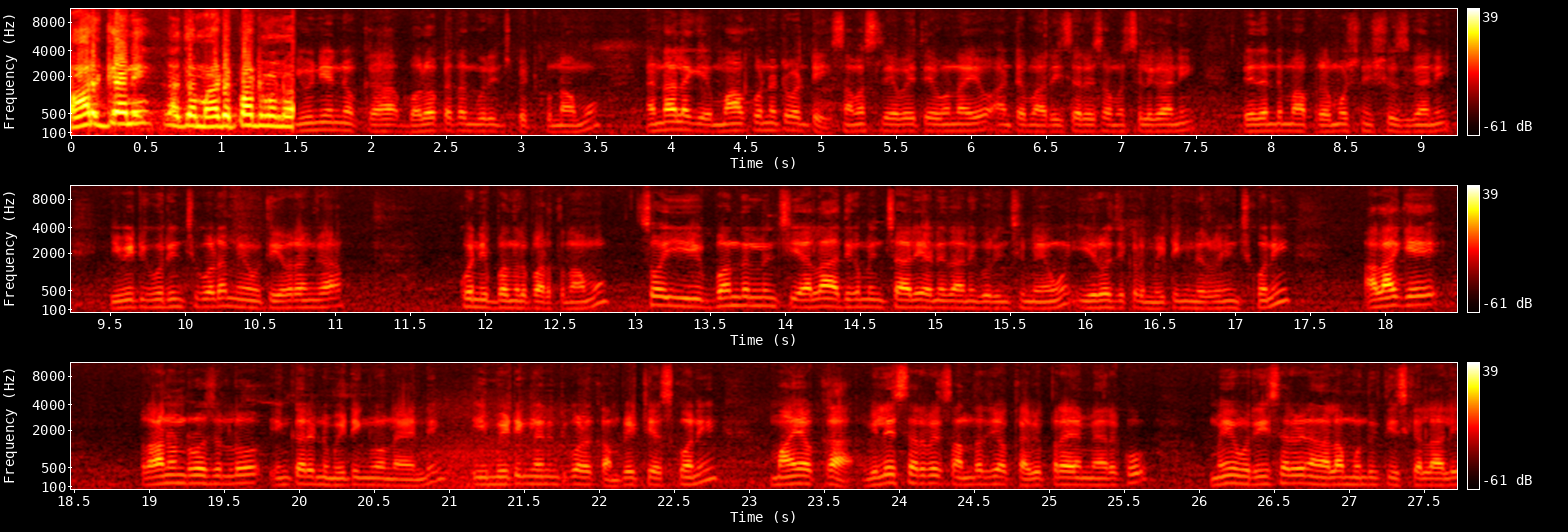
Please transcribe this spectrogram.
వారికి కానీ లేదా మా డిపార్ట్మెంట్ యూనియన్ యొక్క బలోపేతం గురించి పెట్టుకున్నాము. అండ్ అలాగే మాకున్నటువంటి సమస్యలు ఏవైతే ఉన్నాయో అంటే మా రీసర్వే సమస్యలు కానీ లేదంటే మా ప్రమోషన్ ఇష్యూస్ కానీ వీటి గురించి కూడా మేము తీవ్రంగా కొన్ని ఇబ్బందులు పడుతున్నాము. సో ఈ ఇబ్బందుల నుంచి ఎలా అధిగమించాలి అనే దాని గురించి మేము ఈరోజు ఇక్కడ మీటింగ్ నిర్వహించుకొని అలాగే రానున్న రోజుల్లో ఇంకా రెండు మీటింగ్లు ఉన్నాయండి. ఈ మీటింగ్లన్నింటి కూడా కంప్లీట్ చేసుకొని మా యొక్క విలేజ్ సర్వీస్ అందరి యొక్క అభిప్రాయం మేరకు మేము రీసర్వేని ఎలా ముందుకు తీసుకెళ్ళాలి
